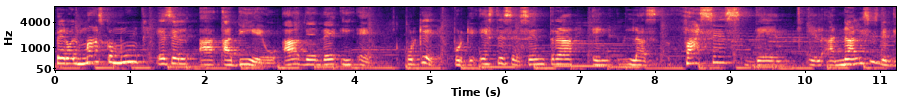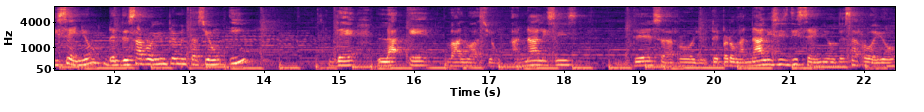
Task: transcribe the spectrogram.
pero el más común es el ADDIE o ADDIE. ¿Por qué? Porque este se centra en las fases del el análisis del diseño, del desarrollo, implementación y de la evaluación. Análisis, desarrollo, de, perdón, análisis, diseño, desarrollo,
